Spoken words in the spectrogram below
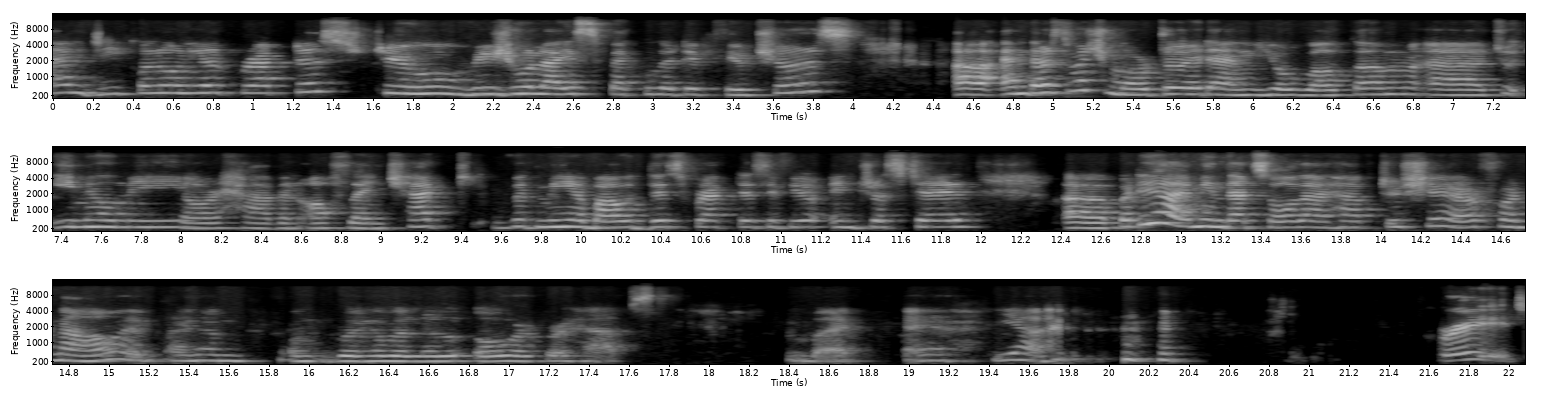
and decolonial practice to visualize speculative futures uh, and there's much more to it, and you're welcome uh, to email me or have an offline chat with me about this practice if you're interested. Uh, but yeah, I mean, that's all I have to share for now. I, I'm, I'm going a little over perhaps, but uh, yeah. Great.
